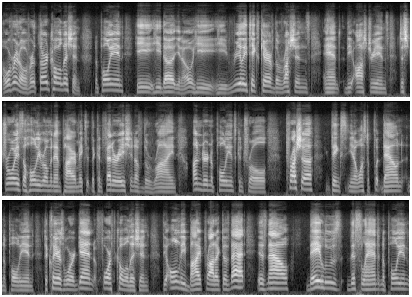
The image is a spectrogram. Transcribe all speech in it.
over and over. Third coalition. Napoleon, he he does, you know, he he really takes care of the Russians and the Austrians, destroys the Holy Roman Empire, makes it the Confederation of the Rhine under Napoleon's control. Prussia thinks, you know, wants to put down Napoleon, declares war again, fourth coalition. The only byproduct of that is now they lose this land. Napoleon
